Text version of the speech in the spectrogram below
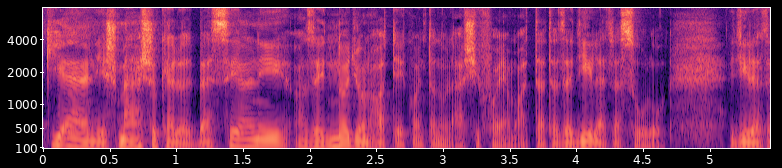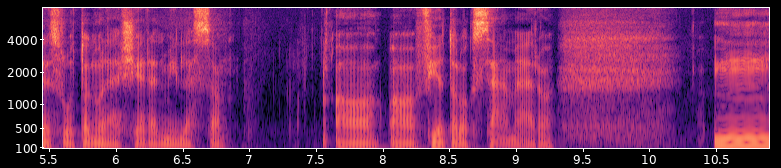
kiállni és mások előtt beszélni, az egy nagyon hatékony tanulási folyamat. Tehát ez egy életre szóló, egy életre szóló tanulási eredmény lesz a, a, a fiatalok számára. Mm,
